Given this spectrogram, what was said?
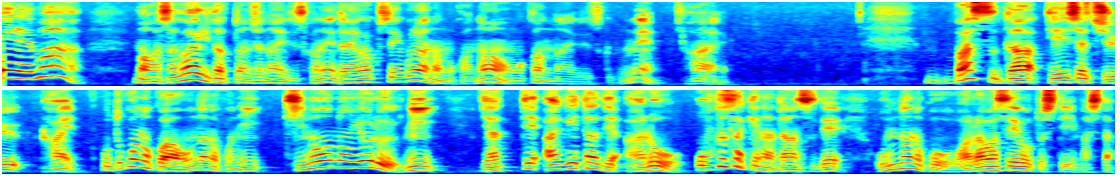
えればまあ朝帰りだったんじゃないですかね。大学生ぐらいなのかな？わかんないですけどね。はい。バスが停車中、はい、男の子は女の子に昨日の夜にやってあげたであろうおふざけなダンスで女の子を笑わせようとしていました。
